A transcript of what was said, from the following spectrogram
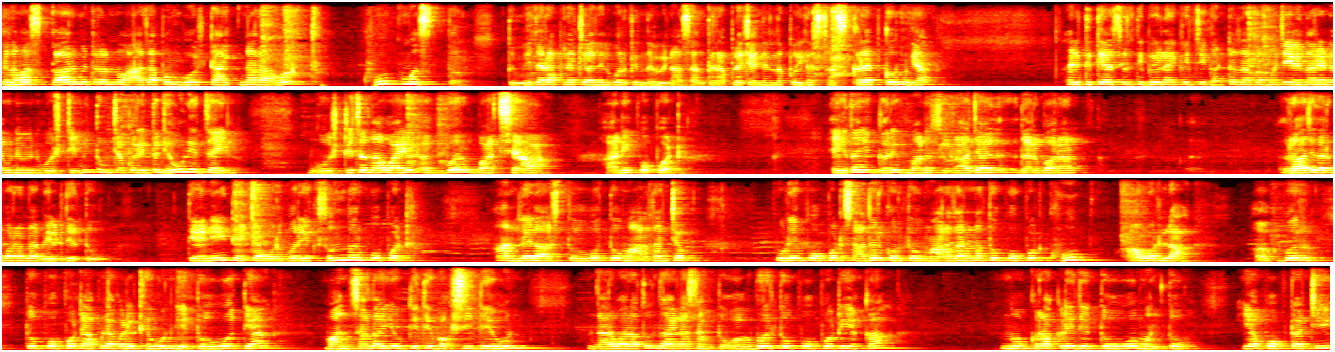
तर नमस्कार मित्रांनो आज आपण गोष्ट ऐकणार आहोत. खूप मस्त. तुम्ही जर आपल्या चॅनेलवरती नवीन असाल तर आपल्या चॅनेलला पहिलं सबस्क्राईब करून घ्या. आणि तिथे असेल ती बेल आयकनची घंटा दाबा म्हणजे येणाऱ्या नवनवीन गोष्टी मी तुमच्यापर्यंत घेऊन येत जाईल. गोष्टीचं नाव आहे अकबर बादशहा आणि पोपट. एकदा एक गरीब माणूस राजा दरबारात राजदरबाराला भेट देतो. त्याने त्याच्याबरोबर एक सुंदर पोपट आणलेला असतो व तो महाराजांच्या पुढे पोपट सादर करतो. महाराजांना तो पोपट खूप आवडला. अकबर तो पोपट आपल्याकडे ठेवून घेतो व त्या माणसाला योग्य ते बक्षीस देऊन दरबारातून जायला सांगतो. अकबर तो पोपट एका नोकराकडे देतो व म्हणतो या पोपटाची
